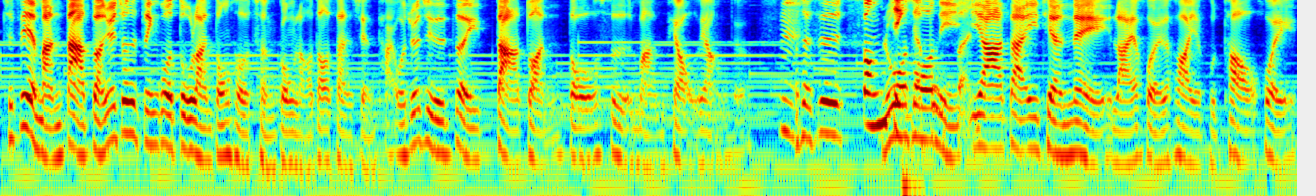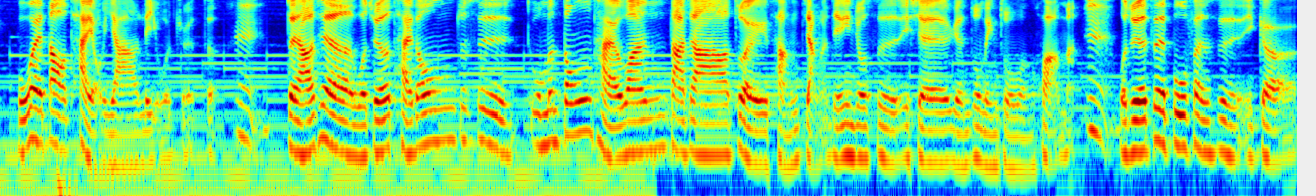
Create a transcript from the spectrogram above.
其实也蛮大段，因为就是经过都兰东河成功，然后到三仙台，我觉得其实这一大段都是蛮漂亮的。嗯、而且是，如果说你压在一天内来回的话，也不太会不会到太有压力，我觉得。嗯，对，而且我觉得台东就是我们东台湾大家最常讲的，一定就是一些原住民族文化嘛。嗯，我觉得这部分是一个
